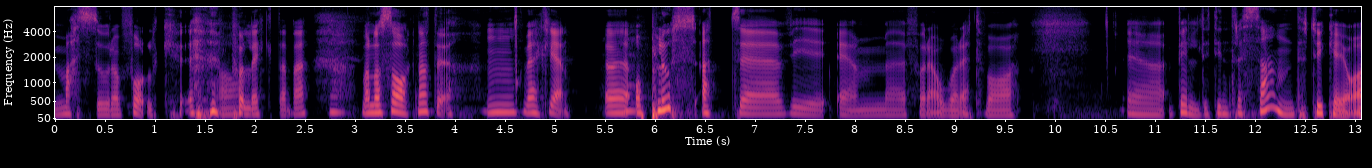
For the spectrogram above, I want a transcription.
massor av folk Ja. på läktarna. Man har saknat det. Mm, verkligen. Mm. och plus att VM förra året var eh, väldigt intressant tycker jag.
